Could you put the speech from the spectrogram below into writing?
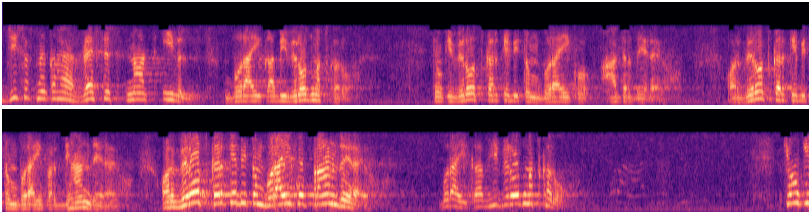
जीसस ने कहा है रेसिस्ट नॉट इवल बुराई का भी विरोध मत करो, क्योंकि विरोध करके भी तुम बुराई को आदर दे रहे हो, और विरोध करके भी तुम बुराई पर ध्यान दे रहे हो, और विरोध करके भी तुम बुराई को प्राण दे रहे हो। बुराई का भी विरोध मत करो, क्योंकि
